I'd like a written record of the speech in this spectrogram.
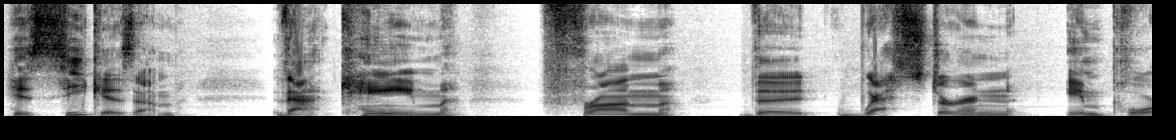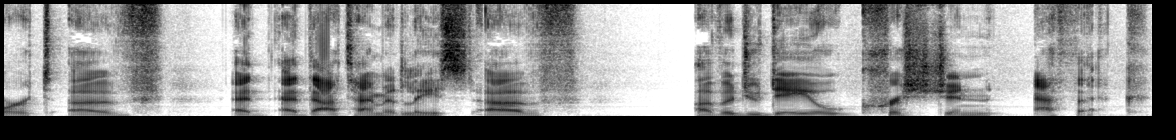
his Sikhism. That came from the Western import of, at, at that time at least, of of a Judeo-Christian ethic.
